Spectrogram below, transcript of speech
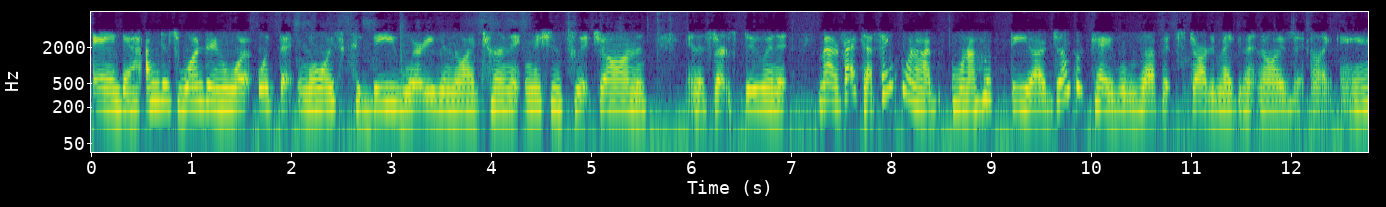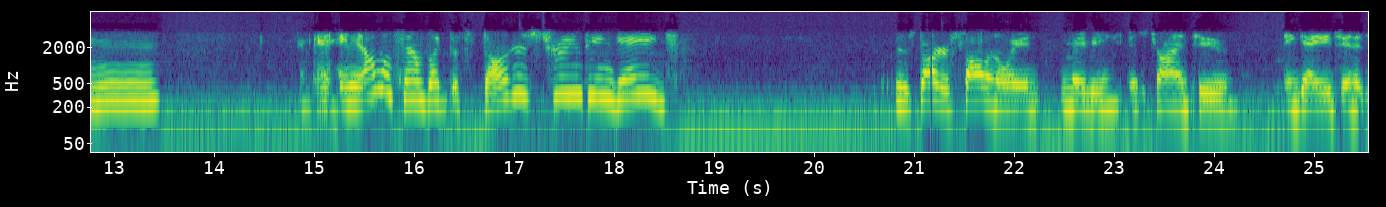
And uh, I'm just wondering what what that noise could be. Where even though I turn the ignition switch on and and it starts doing it. Matter of fact, I think when I when I hooked the uh, jumper cables up, it started making that noise like. Eh. And, and it almost sounds like the starter's trying to engage. The starter solenoid maybe is trying to engage, and it's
